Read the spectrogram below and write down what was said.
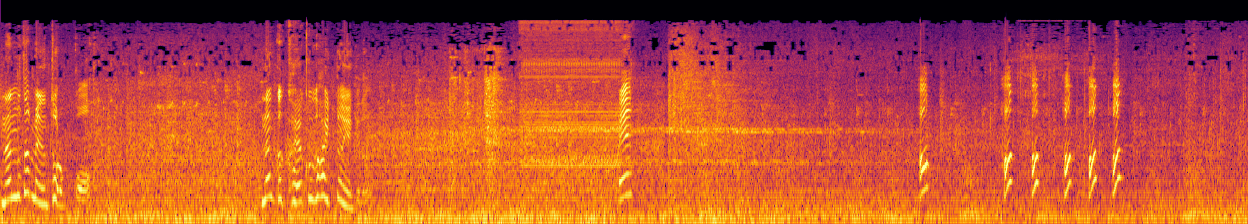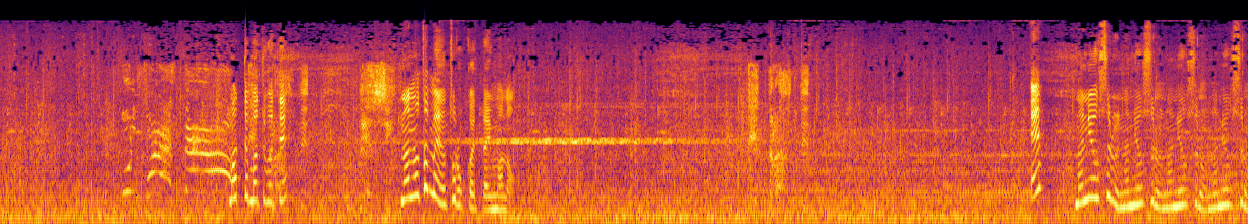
何のためのトロッコ？なんか火薬が入っとんやけど。え？はははははは Un forastero! 待って待って待って。何のためのトロッコやった今の？Detrás de え？何をする？何をする？何をする？何をする？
